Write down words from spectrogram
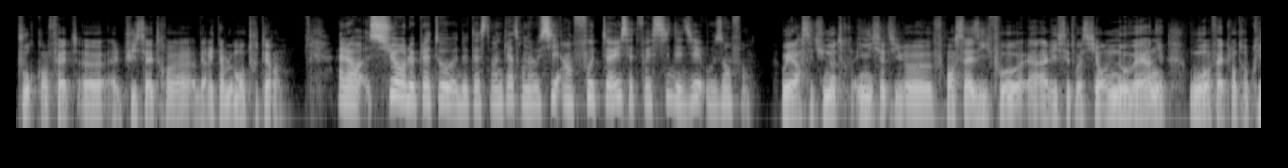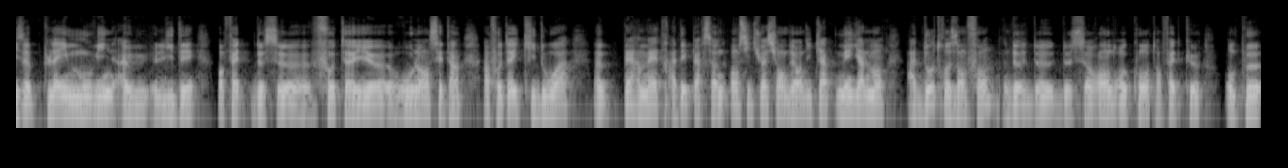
pour qu'en fait, euh, elle puisse être véritablement tout terrain. Alors, sur le plateau de Test 24, on a aussi un fauteuil, cette fois-ci dédié aux enfants. Oui, alors c'est une autre initiative française. Il faut aller cette fois-ci en Auvergne, où en fait l'entreprise Play Moving a eu l'idée en fait de ce fauteuil roulant. C'est un, fauteuil qui doit permettre à des personnes en situation de handicap, mais également à d'autres enfants, de, se rendre compte en fait que on peut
